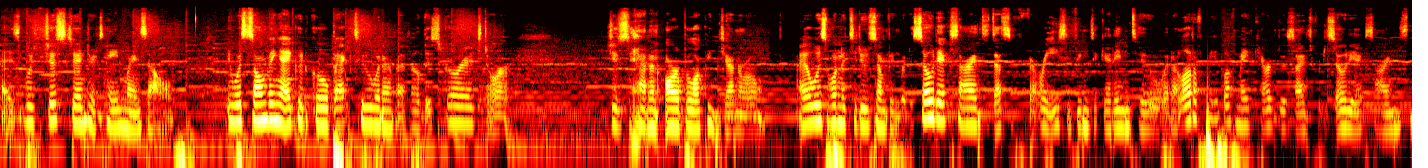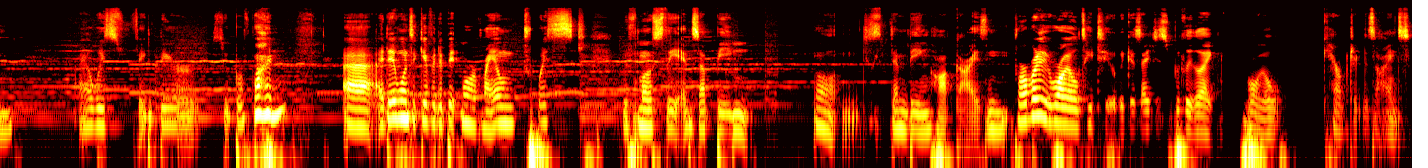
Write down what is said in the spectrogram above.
It was just to entertain myself. It was something I could go back to whenever I felt discouraged or just had an art block in general. I always wanted to do something with the zodiac signs, that's a very easy thing to get into, and a lot of people have made character designs for the zodiac signs, and I always think they're super fun. Uh, I did want to give it a bit more of my own twist, which mostly ends up being, well, just them being hot guys, and probably royalty too, because I just really like royal character designs.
